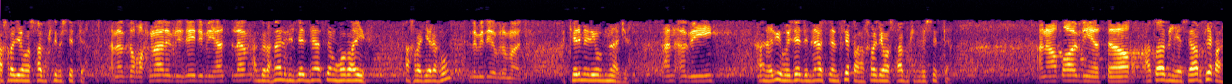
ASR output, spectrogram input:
أخرج له أصحاب الكتب الستة. عن عبد الرحمن بن زيد بن أسلم. عبد الرحمن بن زيد بن أسلم وهو ضعيف. أخرج له الترمذي وابن ماجه الترمذي وابن ماجه عن أبيه عن أبيه زيد بن أسلم ثقة أخرجه أصحاب الكتب الستة عن عطاء بن يسار عطاء بن يسار ثقة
